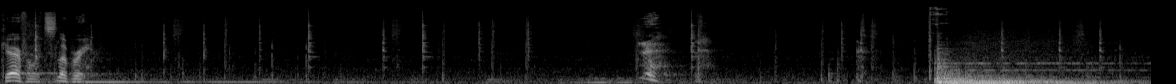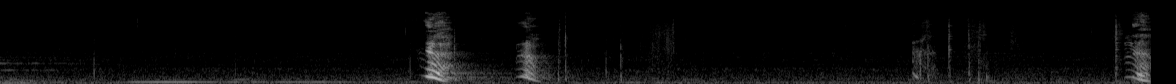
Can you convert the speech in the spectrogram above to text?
Careful, it's slippery. There's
